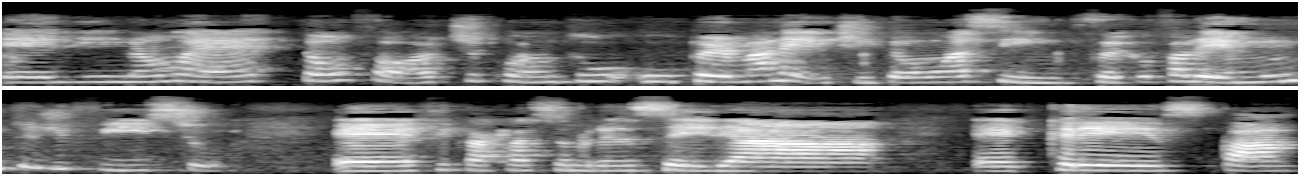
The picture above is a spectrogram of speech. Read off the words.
ele não é tão forte quanto o permanente. Então, assim, foi o que eu falei, é muito difícil é, ficar com a sobrancelha é, crespa,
